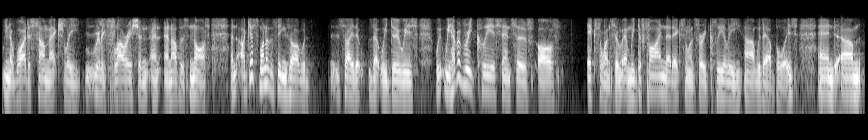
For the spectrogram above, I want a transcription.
you know, why do some actually really flourish and, and, and others not. And I guess one of the things I would say that, that we do is we, we have a very clear sense of, of excellence, and, we define that excellence very clearly uh, with our boys. And um,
